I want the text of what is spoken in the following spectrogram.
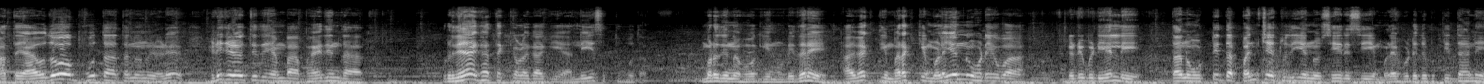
ಆತ ಯಾವುದೋ ಭೂತ ತನ್ನನ್ನು ಎಳೆ ಹಿಡಿದೆಳೆಯುತ್ತಿದೆ ಎಂಬ ಭಯದಿಂದ ಹೃದಯಾಘಾತಕ್ಕೆ ಒಳಗಾಗಿ ಅಲ್ಲಿಯೇ ಸತ್ತು ಹೋದ. ಮರುದಿನ ಹೋಗಿ ನೋಡಿದರೆ ಆ ವ್ಯಕ್ತಿ ಮರಕ್ಕೆ ಮೊಳೆಯನ್ನು ಹೊಡೆಯುವ ಗಡಿಬಿಡಿಯಲ್ಲಿ ತಾನು ಹುಟ್ಟಿದ್ದ ಪಂಚೆ ತುದಿಯನ್ನು ಸೇರಿಸಿ ಮೊಳೆ ಹೊಡೆದು ಬಿಟ್ಟಿದ್ದಾನೆ.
